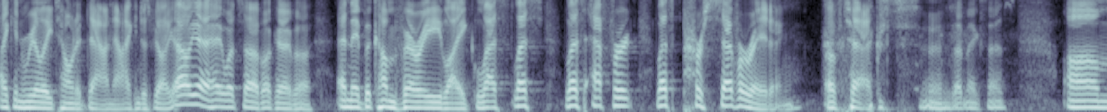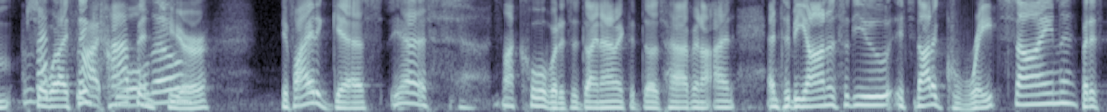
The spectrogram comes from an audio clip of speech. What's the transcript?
I can really tone it down now. I can just be like, oh yeah, hey, what's up? Okay, blah. and they become very like less, less, less effort, less perseverating of texts. Does that make sense? Um, so what I think cool, happens though. here if I had to guess, yes, it's not cool, but it's a dynamic that does happen. I, and to be honest with you, it's not a great sign, but it's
